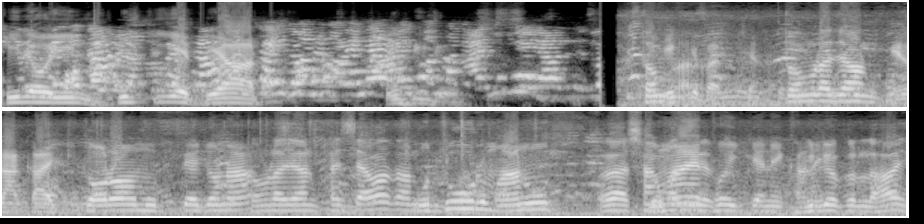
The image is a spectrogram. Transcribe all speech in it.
হিরোইন ঢুকিয়ে দেওয়ার অভিযোগ। তোমরা যখন এলাকায় চরম উত্তেজনা তোমরা যখন ফেসে প্রচুর মানুষ ওরা জমায়েত হয়েছেন এখানে। ভিডিও করলে হয়।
